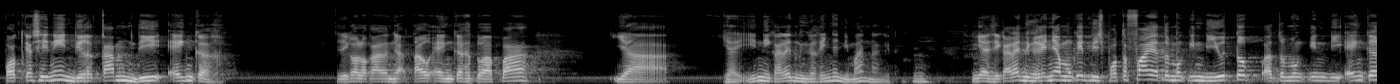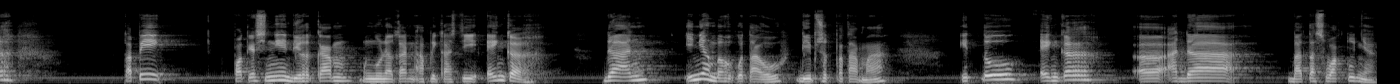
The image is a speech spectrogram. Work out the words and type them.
podcast ini direkam di Anchor. Jadi kalau kalian nggak tahu Anchor itu apa, ya ya ini kalian dengerinnya di mana gitu. Hmm. Ya sih kalian dengerinnya mungkin di Spotify atau mungkin di YouTube atau mungkin di Anchor. Tapi podcast ini direkam menggunakan aplikasi Anchor. Dan ini yang baru aku tahu di episode pertama itu Anchor eh, ada batas waktunya.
